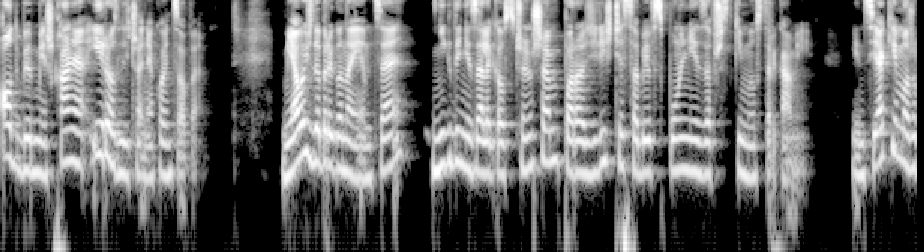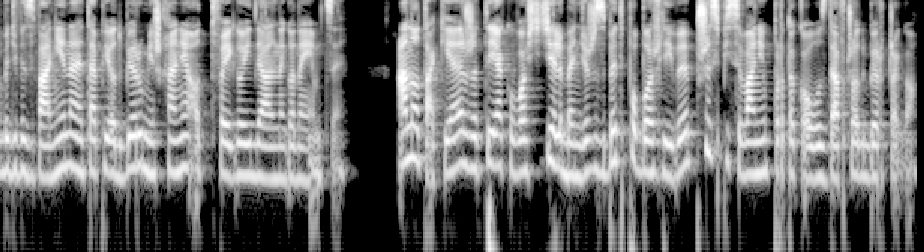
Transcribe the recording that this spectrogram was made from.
odbiór mieszkania i rozliczenia końcowe. Miałeś dobrego najemcę, nigdy nie zalegał z czynszem, poradziliście sobie wspólnie ze wszystkimi usterkami. Więc jakie może być wyzwanie na etapie odbioru mieszkania od Twojego idealnego najemcy? Ano takie, że Ty jako właściciel będziesz zbyt pobłażliwy przy spisywaniu protokołu zdawczo-odbiorczego.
